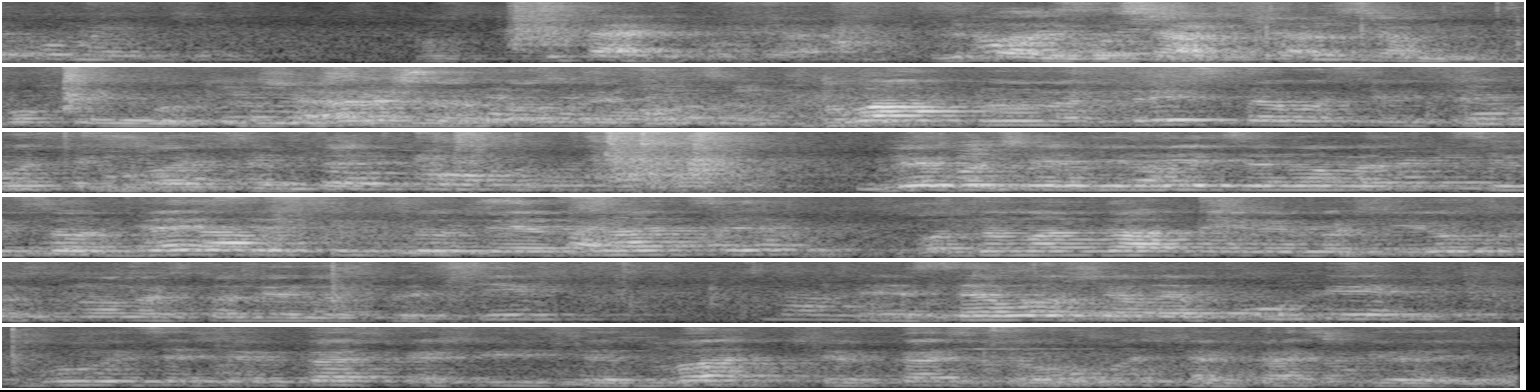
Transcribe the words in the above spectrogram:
документів. Ну, Читайте поки, а. Віталій Васильович, без поки Бланк номер 388 25. Виборча дільниця номер 710, 719, одномандатний виборчий округ номер 197, е, село Шелепухи, вулиця Черкаська, 62, Черкаська область, Черкаський район.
